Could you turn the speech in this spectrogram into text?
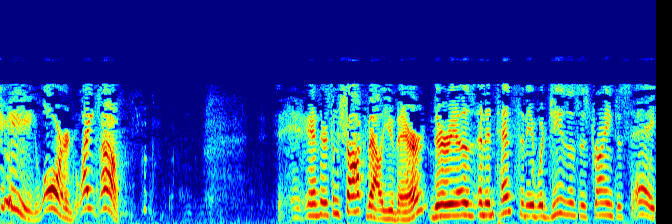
Gee, Lord, lighten up and there's some shock value there. There is an intensity of what Jesus is trying to say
